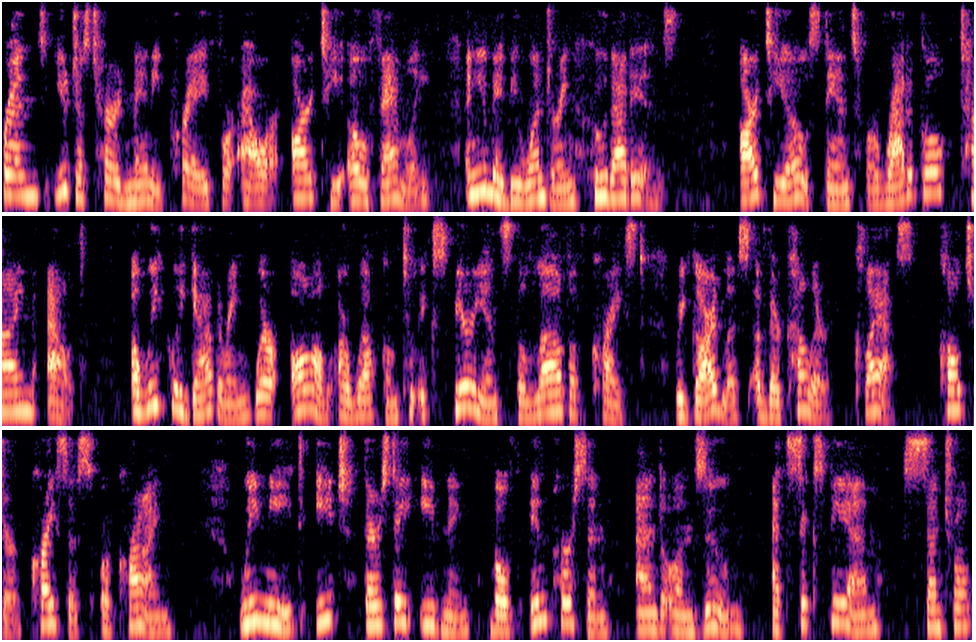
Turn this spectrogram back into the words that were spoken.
Friends, you just heard Manny pray for our RTO family, and you may be wondering who that is. RTO stands for Radical Time Out, a weekly gathering where all are welcome to experience the love of Christ, regardless of their color, class, culture, crisis, or crime. We meet each Thursday evening, both in person and on Zoom, at 6 p.m. Central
